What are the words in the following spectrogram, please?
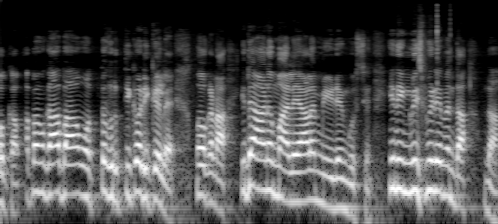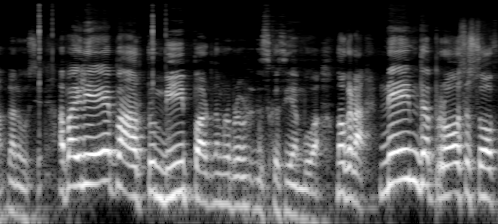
നോക്കാം. അപ്പോൾ നമുക്ക് ആ ഭാഗം മൊത്തം വൃത്തിക്ക് അടിക്കല്ലേ നോക്കടാ ഇതാണ് മലയാളം മീഡിയം ക്വസ്റ്റ്യൻ ഇത് ഇംഗ്ലീഷ് മീഡിയം എന്താ? ഇതാ ഇതാണ് ക്വസ്റ്റ്യൻ അപ്പോൾ അതിൽ എ പാർട്ടും ബി പാർട്ടും നമ്മൾ ഇവിടെ ഡിസ്കസ് ചെയ്യാൻ പോവാം. നോക്കടാ name the process of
